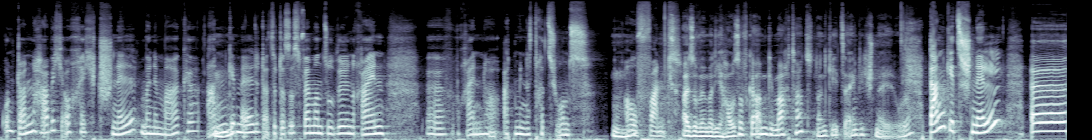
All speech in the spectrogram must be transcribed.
Und dann habe ich auch recht schnell meine Marke mhm. angemeldet. Also das ist, wenn man so will, ein rein, äh, rein Administrations- Mhm. Aufwand. Also wenn man die Hausaufgaben gemacht hat, dann geht es eigentlich schnell, oder? Dann geht es schnell. Äh,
